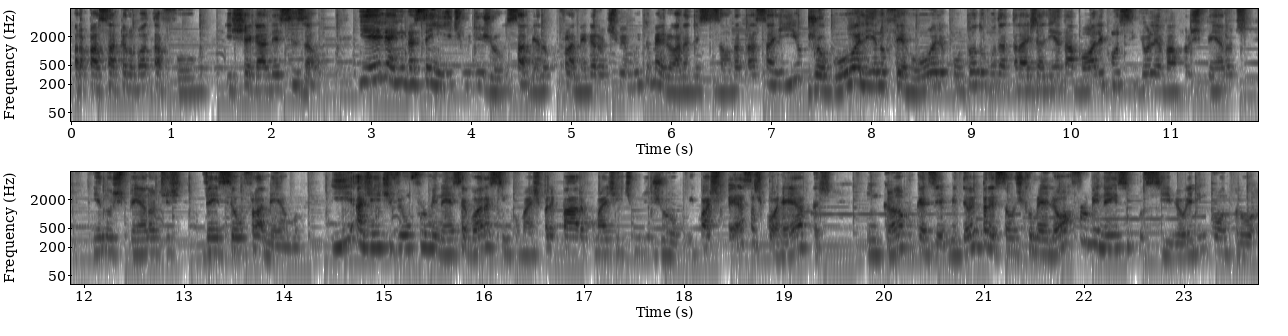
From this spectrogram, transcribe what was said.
para passar pelo Botafogo e chegar à decisão. E ele ainda sem ritmo de jogo, sabendo que o Flamengo era um time muito melhor na decisão da Taça Rio, jogou ali no ferrolho, com todo mundo atrás da linha da bola e conseguiu levar para os pênaltis. E nos pênaltis venceu o Flamengo. E a gente viu um Fluminense agora sim, com mais preparo, com mais ritmo de jogo e com as peças corretas em campo, quer dizer, me deu a impressão de que o melhor Fluminense possível ele encontrou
